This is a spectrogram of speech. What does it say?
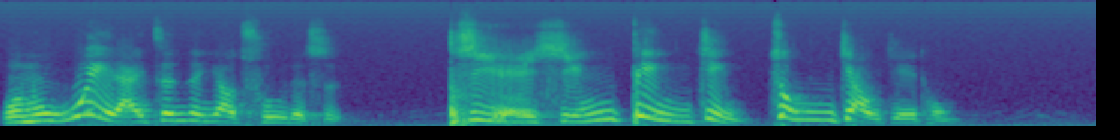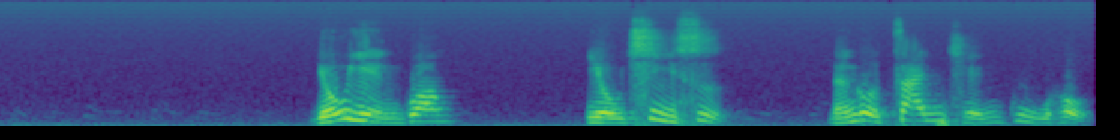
我们未来真正要出的是解行并进，宗教皆通，有眼光，有气势，能够瞻前顾后，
